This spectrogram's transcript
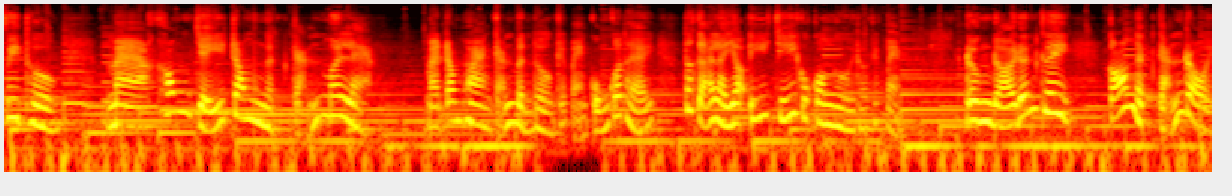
phi thường, mà không chỉ trong nghịch cảnh mới làm, mà trong hoàn cảnh bình thường các bạn cũng có thể, tất cả là do ý chí của con người thôi các bạn. Đừng đợi đến khi có nghịch cảnh rồi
